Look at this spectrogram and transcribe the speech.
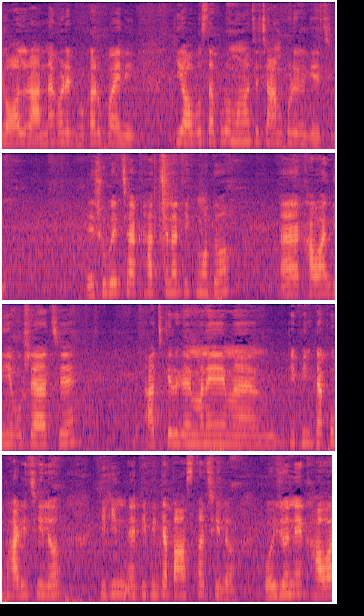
জল, রান্নাঘরে ঢোকার উপায় নেই। কি অবস্থা, পুরো মনে হচ্ছে চান করে গিয়েছি এই শুভেচ্ছা খাচ্ছে না ঠিক মতো খাওয়া নিয়ে বসে আছে। আজকের মানে টিফিনটা খুব ভারী ছিল। টিফিন টিফিনটা পাঁচটা ছিল। ওই জন্যে খাওয়া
